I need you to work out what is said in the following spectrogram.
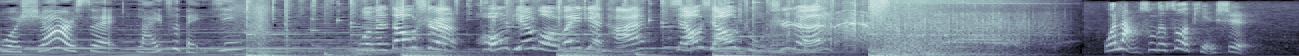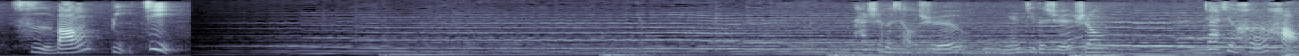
我十二岁，来自北京。我们都是。红苹果微电台小小主持人，我朗诵的作品是《死亡笔记》。是个小学五年级的学生，家境很好，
